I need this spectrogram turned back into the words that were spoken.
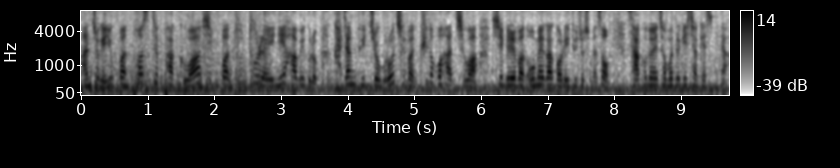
안쪽에 6번 퍼스트 파크와 10번 투투 레인이 하위 그룹, 가장 뒤쪽으로 7번 퀸 오브 하츠와 11번 오메가 거리 뒤쫓으면서 4코너에 접어들기 시작했습니다.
